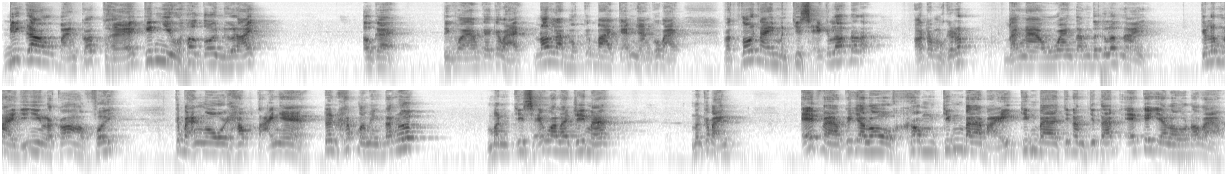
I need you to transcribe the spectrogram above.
biết đâu bạn có thể kiếm nhiều hơn tôi nữa đấy. Ok tuyệt vời không? Các bạn đó là một cái bài cảm nhận của bạn. Và tối nay mình chia sẻ cái lớp đó, đó ở trong một cái group bạn nào quan tâm tới cái lớp này? Cái lớp này dĩ nhiên là có học phí. Các bạn ngồi học tại nhà trên khắp mọi miền đất nước. Mình chia sẻ qua livestream mà. Nên các bạn ép vào cái zalo 0937 93 9598 ép cái zalo đó vào.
